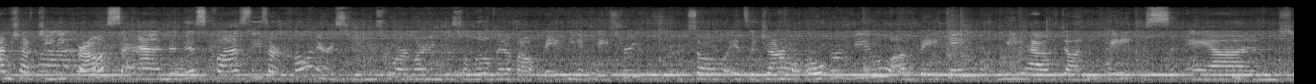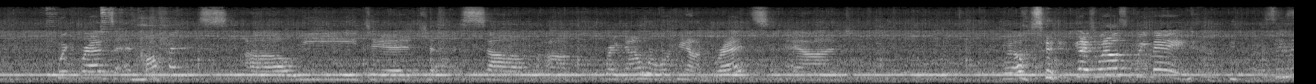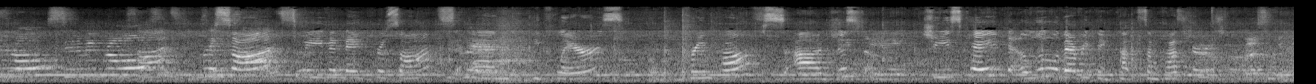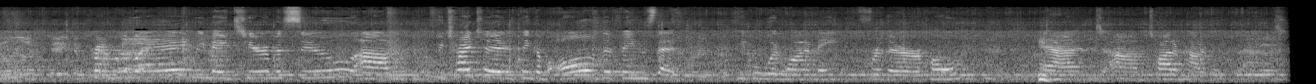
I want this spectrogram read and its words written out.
I'm Chef Jeannie Kraus, and this class, these are culinary students who are learning just a little bit about baking and pastry. So it's a general overview of baking. We have done cakes and quick breads and muffins. Uh, we did some, um, right now we're working on breads and what else? you guys, what else eclairs, cream puffs, uh, just cheesecake, a little of everything. Some custard, Best vanilla cake and creme brulee. We made tiramisu. Um, we tried to think of all of the things that people would want to make for their home, and um, taught them how to make that.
